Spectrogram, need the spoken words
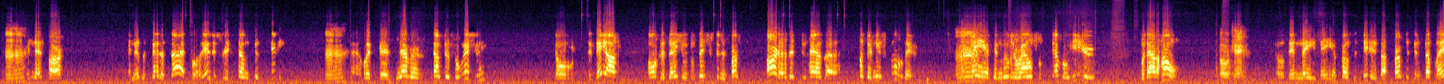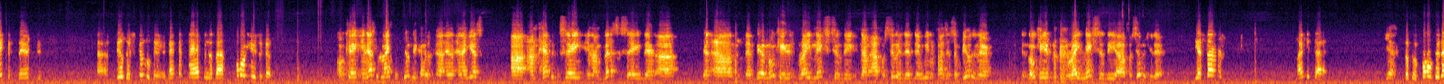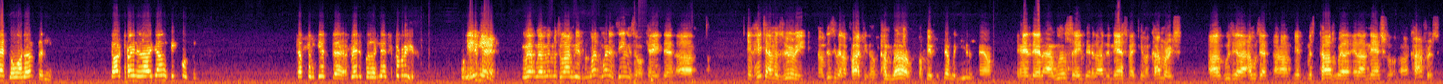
Mm-hmm. in that park, and it was set aside for industry to come to the city, Mm-hmm. uh, which has never come to fruition. So the Day Off organization was interested in the first part of it to have uh, put their new school there. But Mm-hmm. they had been moving around for several years without a home. Okay. So then they, they approached the city about purchasing a couple of acres there to uh, build a school there. And that happened about four years ago. Okay, and that's a nice facility because, uh, and, and I guess uh, I'm happy to say, and I'm blessed to say that uh, that um, that they're located right next to the now our facility that, that we're in the process of building there is located right next to the uh, facility there. Yes, sir. Like I said, Yeah. looking forward to that going up and start training our young people to help them get uh, ready for their next career. Amen. Well, well, Mr. Lockridge, one, one of the things, okay, that uh, in Hayti, Missouri, you know, this has been a project of, of love, okay, for several years now, and that I will say that uh, the National Chamber of Commerce uh, was at, I was at uh, Mr. Coswell at our national uh, conference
